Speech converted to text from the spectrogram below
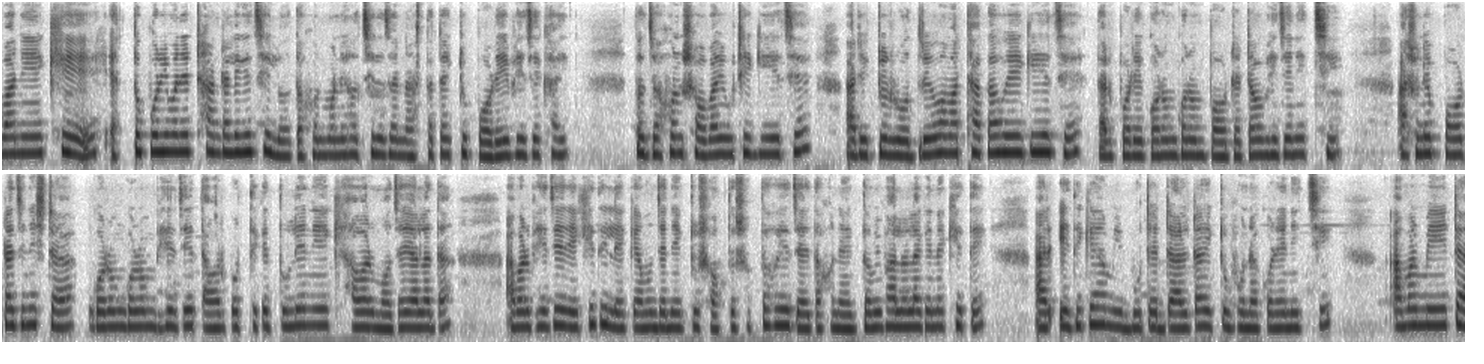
বানিয়ে খেয়ে এত পরিমাণে ঠান্ডা লেগেছিল, তখন মনে হচ্ছিল যে নাস্তাটা একটু পরেই ভেজে খাই। তো যখন সবাই উঠে গিয়েছে আর একটু রোদ্রেও আমার থাকা হয়ে গিয়েছে, তারপরে গরম গরম পরোটাটাও ভেজে নিচ্ছি। আসলে পরোটা জিনিসটা গরম গরম ভেজে তাওয়ার পর থেকে তুলে নিয়ে খাওয়ার মজাই আলাদা। আবার ভেজে রেখে দিলে কেমন জানি একটু শক্ত শক্ত হয়ে যায়, তখন একদমই ভালো লাগে না খেতে। আর এদিকে আমি বুটের ডালটা একটু ভুনা করে নিচ্ছি। আমার মেয়েটা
